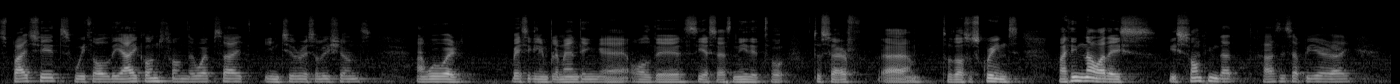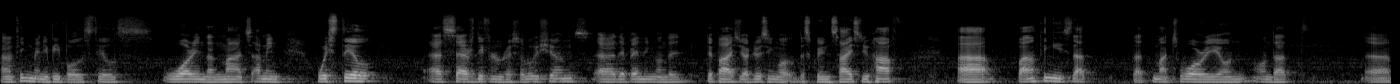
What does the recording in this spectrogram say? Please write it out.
spreadsheets with all the icons from the website in two resolutions, and we were basically implementing uh, all the CSS needed to to serve um, to those screens. I think nowadays is something that has disappeared. I, I don't think many people still worrying that much. I mean, we still uh, serve different resolutions uh, depending on the device you are using or the screen size you have. Uh, but I don't think it's that that much worry on on that uh,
